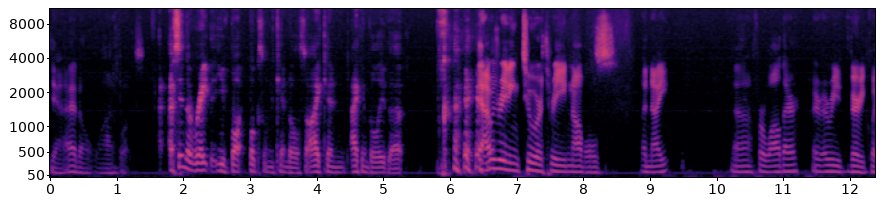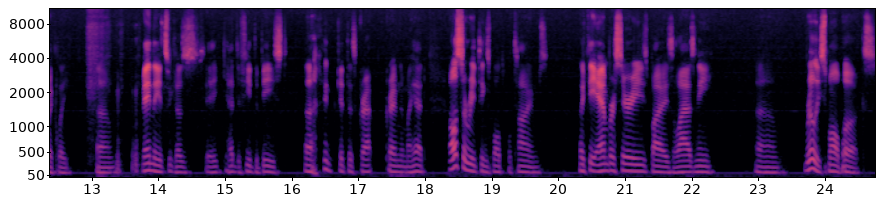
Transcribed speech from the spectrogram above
yeah, I had a lot of books. I've seen the rate that you've bought books on Kindle, so I can I can believe that. yeah, I was reading two or three novels a night uh, for a while there. I, I read very quickly. Um, mainly, it's because I had to feed the beast uh, and get this crap crammed in my head. I also read things multiple times, like the Amber series by Zelazny. Um, really small books.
